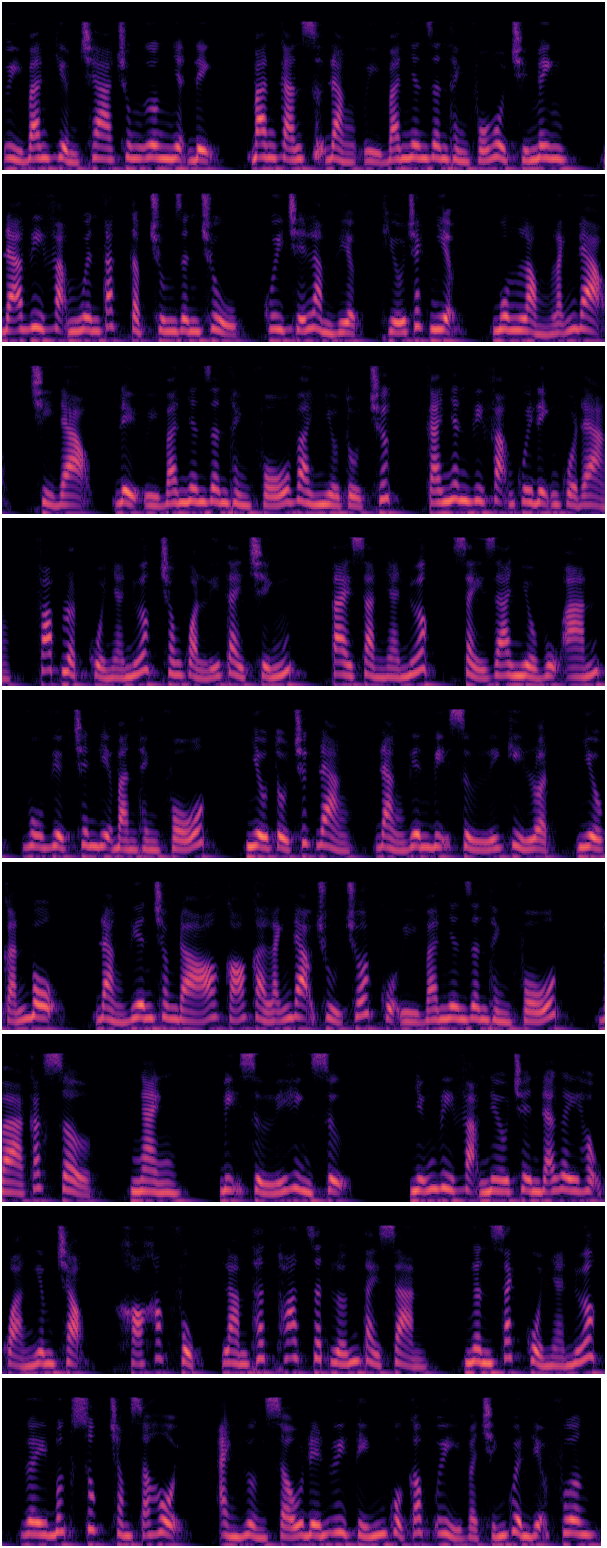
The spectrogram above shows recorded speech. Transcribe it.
Ủy ban Kiểm tra Trung ương nhận định, Ban cán sự Đảng Ủy ban nhân dân thành phố Hồ Chí Minh đã vi phạm nguyên tắc tập trung dân chủ, quy chế làm việc, thiếu trách nhiệm, buông lỏng lãnh đạo, chỉ đạo, để Ủy ban nhân dân thành phố và nhiều tổ chức, cá nhân vi phạm quy định của Đảng, pháp luật của nhà nước trong quản lý tài chính, tài sản nhà nước, xảy ra nhiều vụ án, vụ việc trên địa bàn thành phố, nhiều tổ chức đảng, đảng viên bị xử lý kỷ luật, nhiều cán bộ, đảng viên trong đó có cả lãnh đạo chủ chốt của Ủy ban nhân dân thành phố và các sở, ngành bị xử lý hình sự. Những vi phạm nêu trên đã gây hậu quả nghiêm trọng, khó khắc phục, làm thất thoát rất lớn tài sản, ngân sách của nhà nước, gây bức xúc trong xã hội, ảnh hưởng xấu đến uy tín của cấp ủy và chính quyền địa phương.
